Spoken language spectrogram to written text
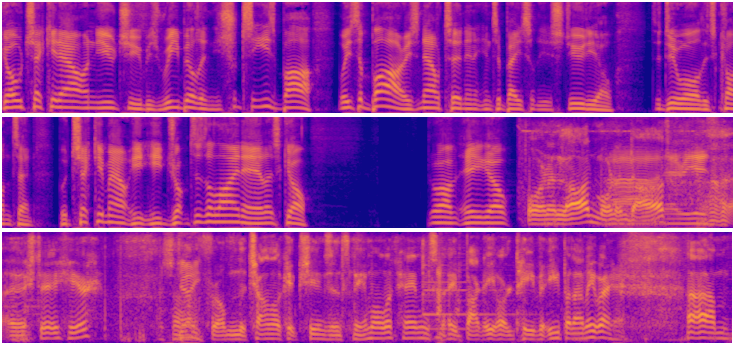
Go check it out on YouTube. He's rebuilding. You should see his bar. Well, it's a bar. He's now turning it into basically a studio to do all his content. But check him out. He he dropped us a line here. Let's go. Go on. Here you go. Morning, lad. Morning, Ah, dad. there he is. Uh, SJ here. Uh, from the channel keep changing its name all the time. It's now Backyard TV. But anyway, um,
